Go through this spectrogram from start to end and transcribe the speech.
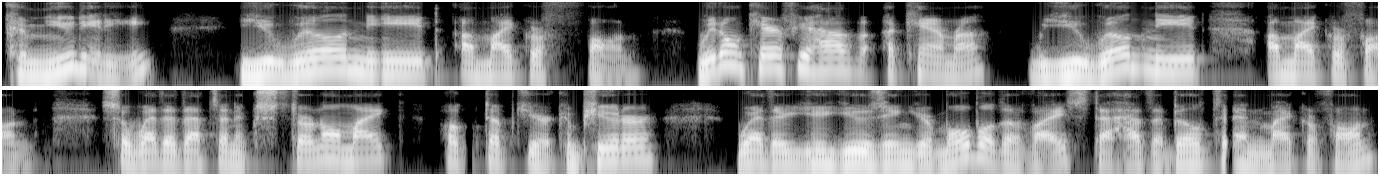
community, you will need a microphone. We don't care if you have a camera you will need a microphone. So whether that's an external mic hooked up to your computer, whether you're using your mobile device that has a built-in microphone,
